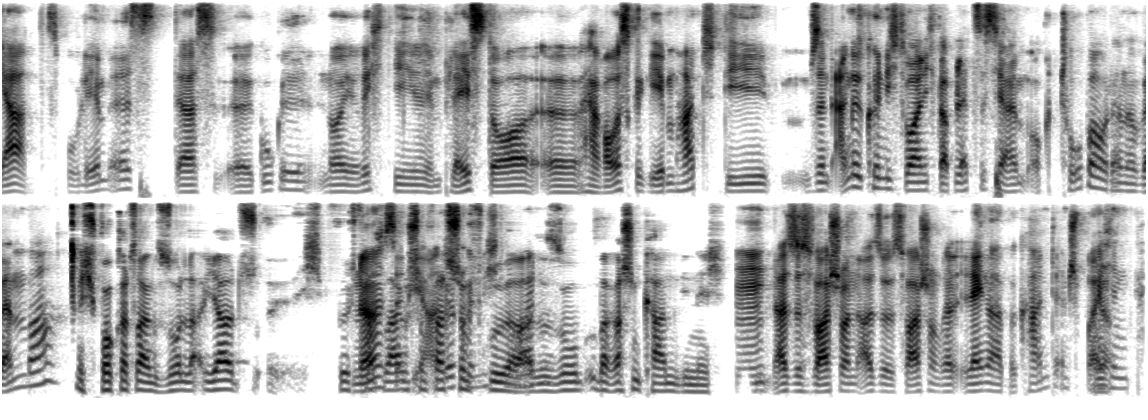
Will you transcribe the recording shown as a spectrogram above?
ja, das Problem ist, dass äh, Google neue Richtlinien im Play Store äh, herausgegeben hat. Die sind angekündigt worden, ich glaube, letztes Jahr im Oktober oder November. Ich wollte gerade sagen, so, ja, ich würde ne? sagen, schon fast schon früher. Worden? Also so überraschend kamen die nicht. Mhm, also es war schon, also es war schon länger bekannt entsprechend. Ja.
